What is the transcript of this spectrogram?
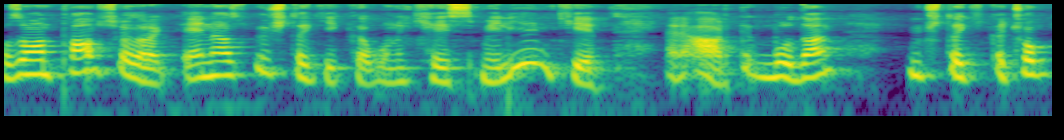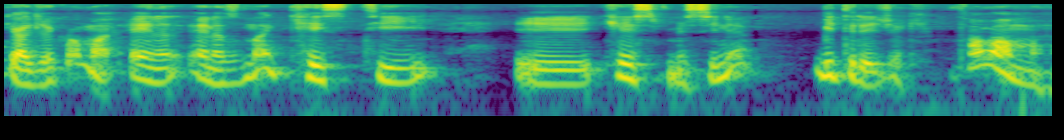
O zaman tam sayı olarak en az 3 dakika bunu kesmeliyim ki yani artık buradan 3 dakika çok gelecek ama en, en azından kestiği e, kesmesini bitirecek. Tamam mı?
